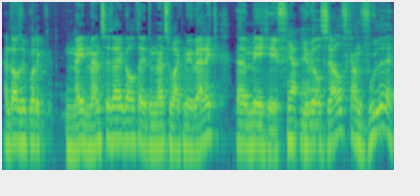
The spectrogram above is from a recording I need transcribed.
En dat is ook wat ik mijn mensen, zeg ik altijd, de mensen waar ik mee werk, eh, meegeef. Ja, je wil zelf gaan voelen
